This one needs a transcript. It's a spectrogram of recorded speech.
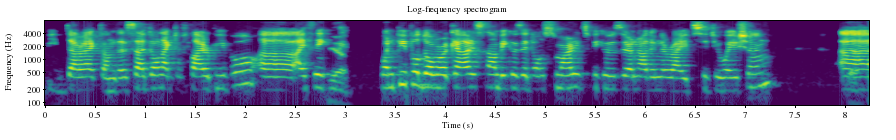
be direct on this. I don't like to fire people. Uh, I think yeah. when people don't work out, it's not because they don't smart; it's because they're not in the right situation. Uh.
